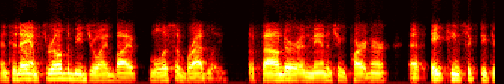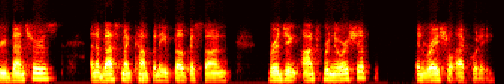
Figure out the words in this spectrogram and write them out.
and today I'm thrilled to be joined by Melissa Bradley, the founder and managing partner at 1863 Ventures, an investment company focused on bridging entrepreneurship and racial equity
